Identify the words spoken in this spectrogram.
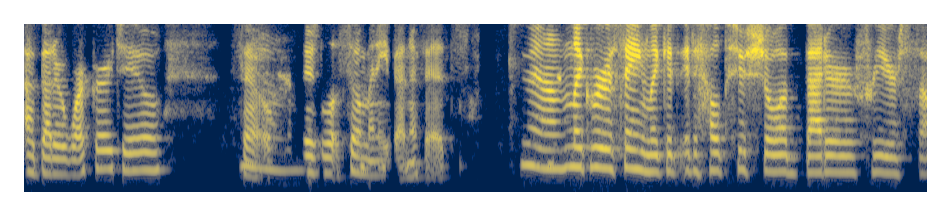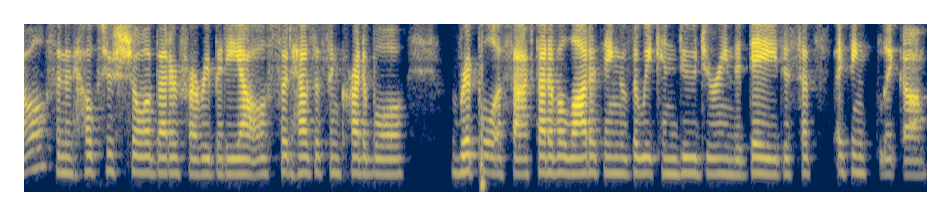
a better worker too. So yeah. there's so mm. many benefits. Yeah, like we were saying, like it, it helps you show up better for yourself and it helps you show up better for everybody else. So it has this incredible ripple effect out of a lot of things that we can do during the day. This sets, I think, like a, um,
